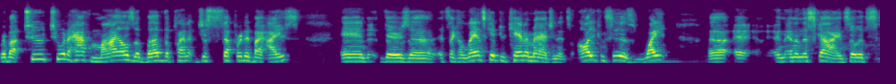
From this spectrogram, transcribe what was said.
We're about two, two and a half miles above the planet, just separated by ice. And there's a, it's like a landscape you can't imagine. It's all you can see is white uh, and, and in the sky. And so it's,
